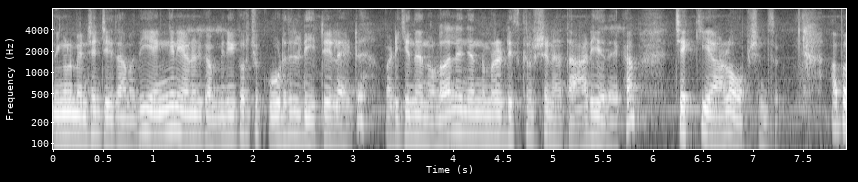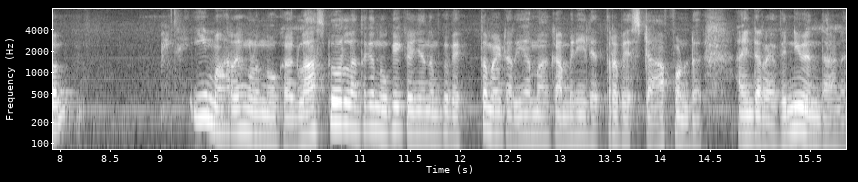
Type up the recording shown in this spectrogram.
നിങ്ങൾ മെൻഷൻ ചെയ്താൽ മതി. എങ്ങനെയാണ് ഒരു കമ്പനിയെക്കുറിച്ച് കൂടുതൽ ഡീറ്റെയിൽ ആയിട്ട് പഠിക്കുന്നത് എന്നുള്ളത് അല്ലെങ്കിൽ ഞാൻ നമ്മുടെ ഡിസ്ക്രിപ്ഷനകത്ത് ആഡ് ചെയ്തേക്കാം. ചെക്ക് ചെയ്യാനുള്ള ഓപ്ഷൻസ്. അപ്പം ഈ മാർഗങ്ങളൊന്നും നോക്കുക. ഗ്ലാസ് ഡോറിൽ അതൊക്കെ നോക്കിക്കഴിഞ്ഞാൽ നമുക്ക് വ്യക്തമായിട്ട് അറിയാം ആ കമ്പനിയിൽ എത്ര പേർ സ്റ്റാഫുണ്ട് അതിന്റെ റവന്യൂ എന്താണ്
